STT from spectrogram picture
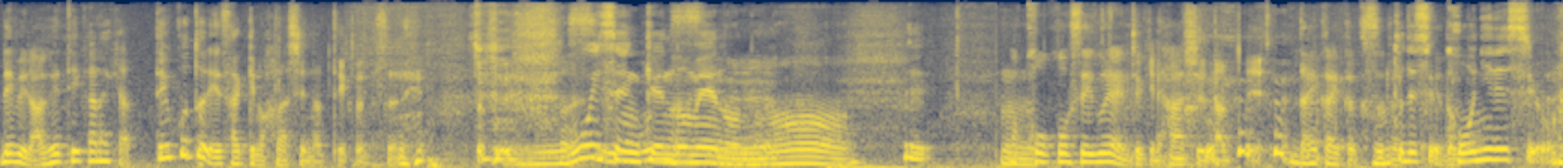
レベル上げていかなきゃっていうことでさっきの話になっていくんですよね。すごい先見の明なんだな。でまあ、高校生ぐらいの時に藩主になって大改革する本当ですよ高んですけども2ですよ。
